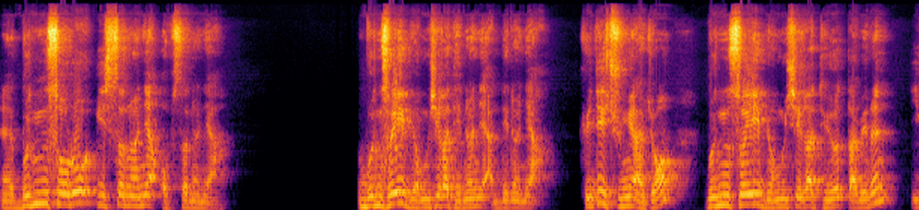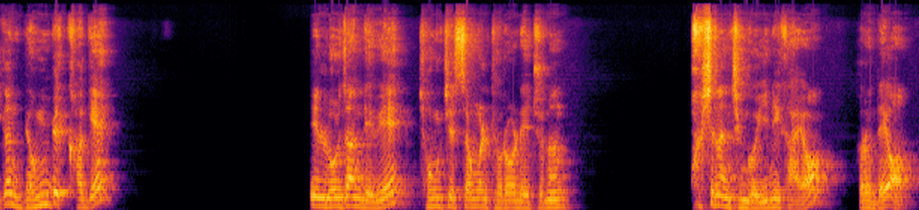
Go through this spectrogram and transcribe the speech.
예, 문서로 있었느냐, 없었느냐, 문서에 명시가 되느냐, 안 되느냐, 굉장히 중요하죠. 문서에 명시가 되었다면 이건 명백하게 이 로잔 대회의 정체성을 드러내주는 확실한 증거이니까요. 그런데요,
